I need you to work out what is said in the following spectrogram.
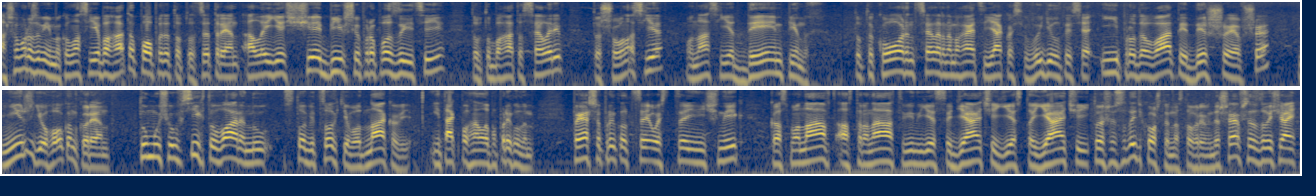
А що ми розуміємо? Коли у нас є багато попиту, тобто це тренд, але є ще більше пропозиції, тобто багато селерів, то що у нас є? У нас є демпінг. Тобто кожен селер намагається якось виділитися і продавати дешевше, ніж його конкурент. Тому що у всіх товари ну 100% однакові. І так погнали по прикладам. Перший приклад це ось цей нічник, космонавт, астронавт. Він є сидячий, є стоячий. Той, що сидить, коштує на 100 гривень дешевше зазвичай.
